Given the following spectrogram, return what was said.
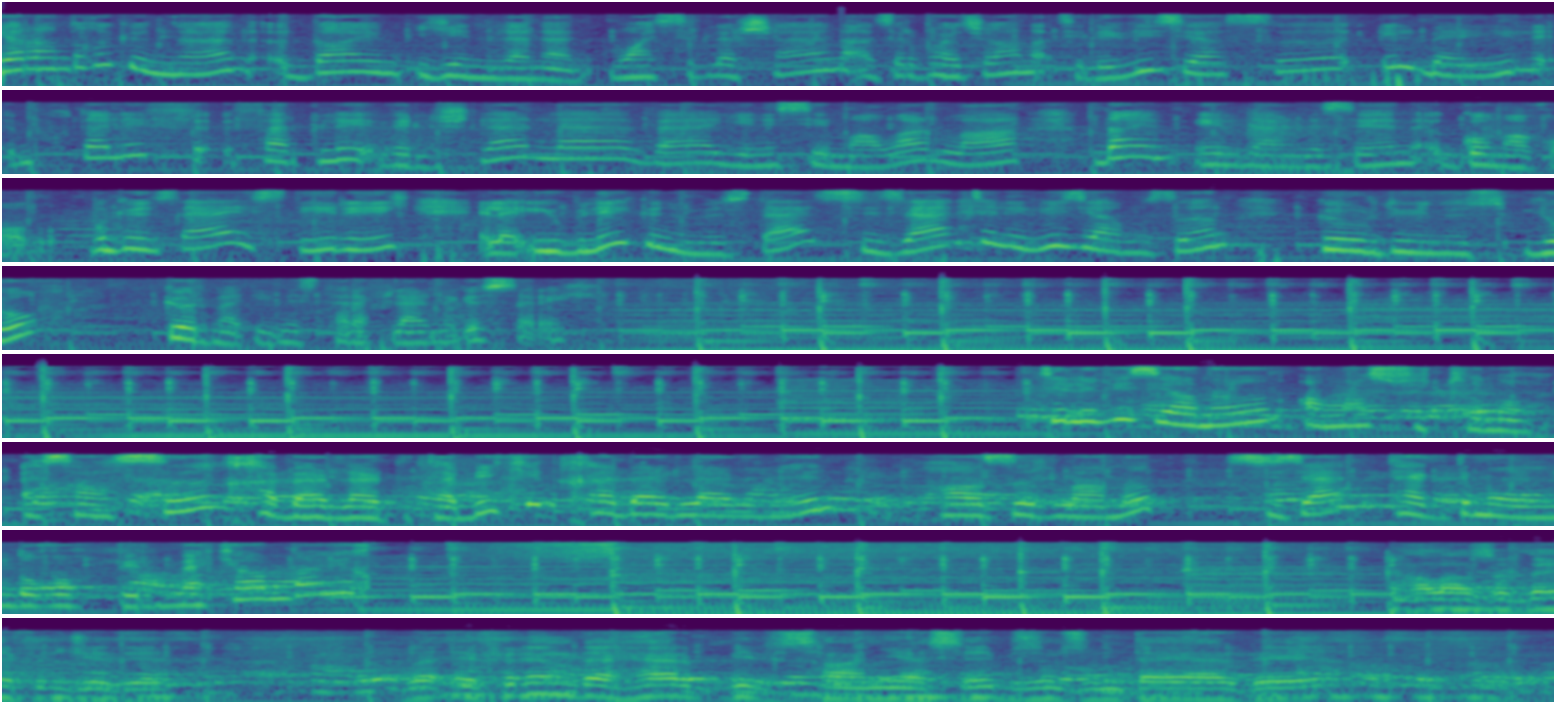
Yarandığı gündən daim yenilənən, müasirləşən Azərbaycan televiziyası ilbəil müxtəlif fərqli verilişlərlə və yeni simalarla daim evlərinizin qonağı olub. Bu gün isə istəyirik elə yubiley günümüzdə sizə televiziyamızın gördüyünüz yox, görmədiyiniz tərəflərini göstərək. Televiziyanın ana sütunu, əsası xəbərlərdir. Təbii ki, xəbərlərinin hazırlanıb sizə təqdim olunduğu bir məkandayıq. Hal-hazırda efir gedir və efirin də hər bir saniyəsi bizim üçün dəyərli,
